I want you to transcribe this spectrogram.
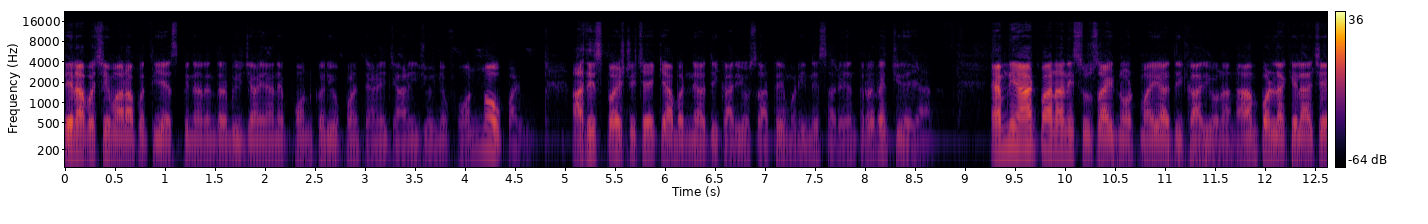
તેના પછી મારા પતિએ એસપી નરેન્દ્ર બિરજાણીયાને ફોન કર્યો, પણ તેણે જાણી જોઈને ફોન ન ઉપાડ્યો. આથી સ્પષ્ટ છે કે આ બંને અધિકારીઓ સાથે મળીને ષડયંત્ર રચી રહ્યા હતા. એમની આઠ પાનાની સુસાઇડ નોટમાં એ અધિકારીઓના નામ પણ લખેલા છે,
